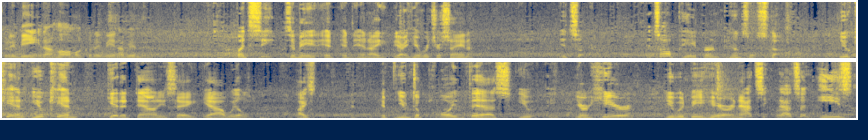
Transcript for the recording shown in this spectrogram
Could it be in a home or could it be in a building? But see, to me, it, and I, yeah, I hear what you're saying. It's it's all paper and pencil stuff. You can you can get it down. You say, yeah, we'll. I, if you deployed this, you you're here, you would be here, and that's that's an easy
